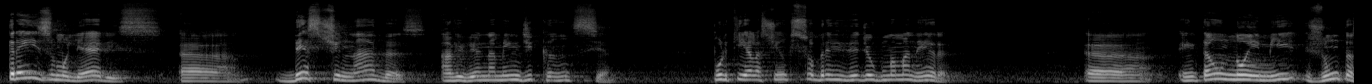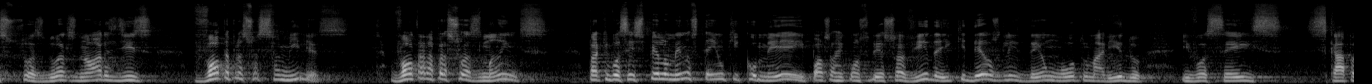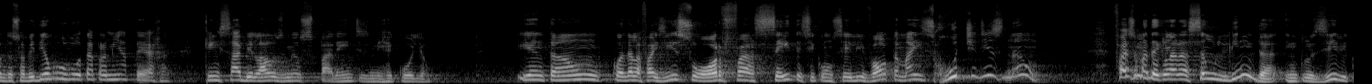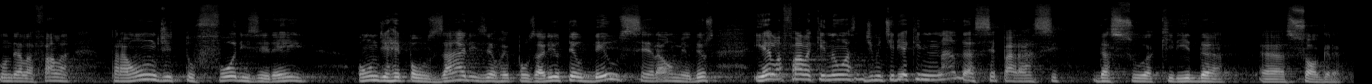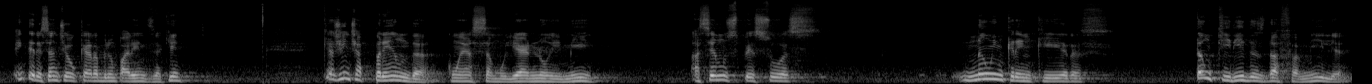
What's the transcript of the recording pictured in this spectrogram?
Três mulheres ah, destinadas a viver na mendicância, porque elas tinham que sobreviver de alguma maneira. Ah, então Noemi junta as suas duas noras e diz: volta para suas famílias, volta lá para suas mães, para que vocês pelo menos tenham o que comer e possam reconstruir a sua vida e que Deus lhes dê um outro marido e vocês escapam da sua vida e eu vou voltar para a minha terra. Quem sabe lá os meus parentes me recolham. E então, quando ela faz isso, Orfa aceita esse conselho e volta, mas Ruth diz não. Faz uma declaração linda, inclusive, quando ela fala: Para onde tu fores, irei, onde repousares, eu repousarei, o teu Deus será o meu Deus. E ela fala que não admitiria que nada a separasse da sua querida uh, sogra. É interessante, eu quero abrir um parênteses aqui. Que a gente aprenda com essa mulher Noemi a sermos pessoas não encrenqueiras, tão queridas da família,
